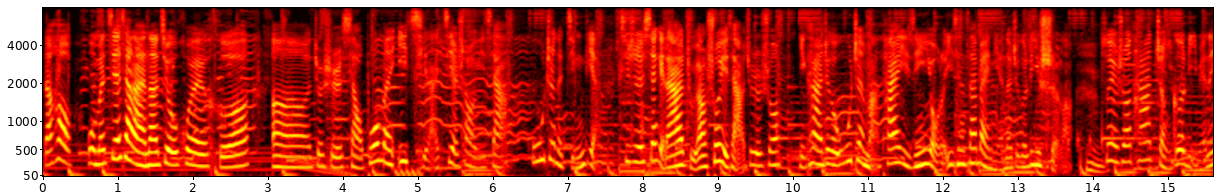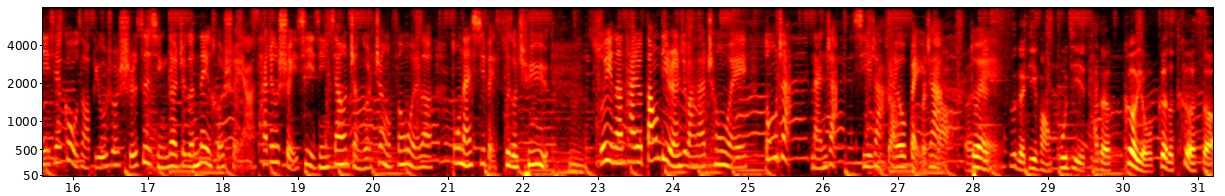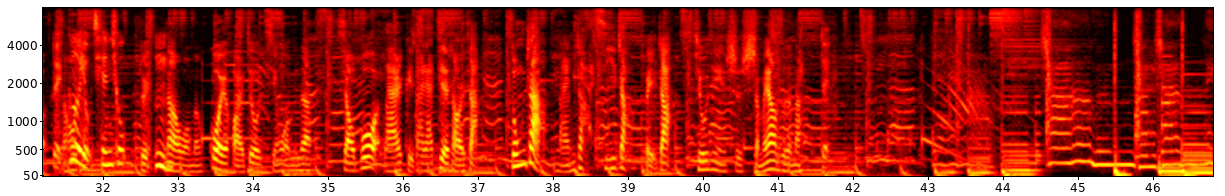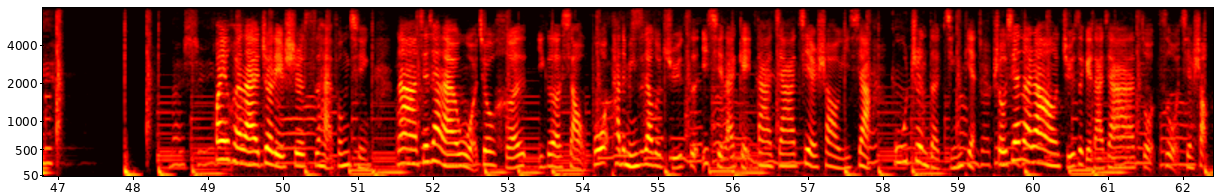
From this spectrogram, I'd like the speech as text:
然后我们接下来呢，就会和呃，就是小波们一起来介绍一下乌镇的景点。其实先给大家主要说一下，就是说，你看这个乌镇嘛，它已经有了一千三百年的这个历史了。嗯。所以说它整个里面的一些构造，比如说十字形的这个内河水啊，它这个水系已经将整个镇分为了东南西北四个区域。嗯。所以呢，它就当地人就把它称为东栅。南栅、西栅还有北栅，对，四个地方估计它的各有各的特色，对，各有千秋。对，嗯，那我们过一会儿就请我们的小波来给大家介绍一下东栅、南栅、西栅、北栅究竟是什么样子的呢？对。欢迎回来，这里是四海风情。那接下来我就和一个小波，他的名字叫做橘子，一起来给大家介绍一下乌镇的景点。首先呢，让橘子给大家做自我介绍。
